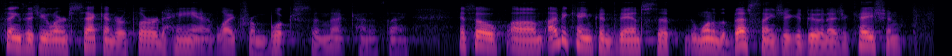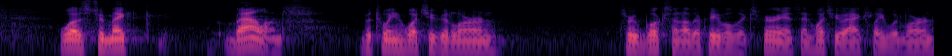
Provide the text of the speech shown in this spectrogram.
things that you learn second or third hand, like from books and that kind of thing. And so um, I became convinced that one of the best things you could do in education was to make balance between what you could learn through books and other people's experience and what you actually would learn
